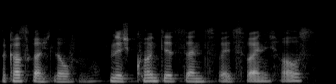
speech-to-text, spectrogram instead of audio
Da kann es gleich laufen. Hoffentlich kommt jetzt sein 2-2 nicht raus.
